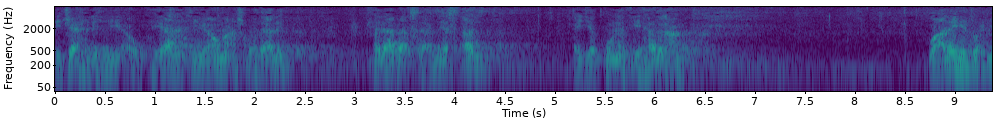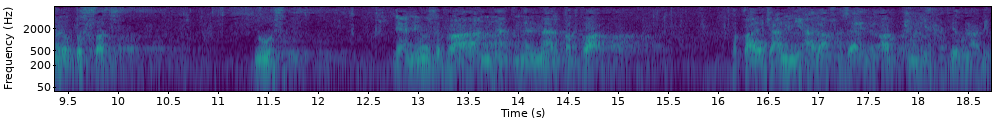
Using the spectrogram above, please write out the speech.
لجهله أو خيانته أو ما أشبه ذلك فلا بأس أن يسأل أن يكون في هذا العمل. وعليه تحمل قصة يوسف. لأن يوسف رأى أن أن المال قد ضاع. فقال اجعلني على خزائن الأرض إني حفيظ عليم.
